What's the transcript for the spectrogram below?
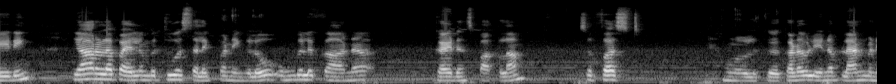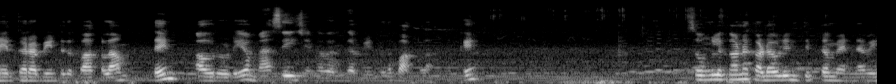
reading யாரெல்லாம் ஃபைல் நம்பர் டூவை செலக்ட் பண்ணீங்களோ உங்களுக்கான கைடன்ஸ் பார்க்கலாம். ஸோ ஃபர்ஸ்ட் உங்களுக்கு கடவுள் என்ன பிளான் பண்ணியிருக்காரு அப்படின்றத பார்க்கலாம். தென் அவருடைய மெசேஜ் என்ன வருது அப்படின்றத பார்க்கலாம். ஓகே ஸோ உங்களுக்கான கடவுளின் திட்டம் என்ன we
